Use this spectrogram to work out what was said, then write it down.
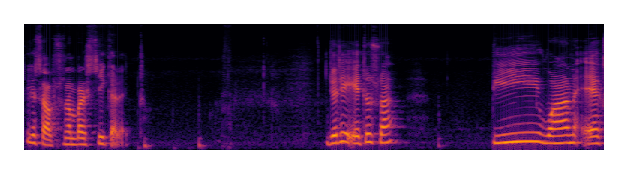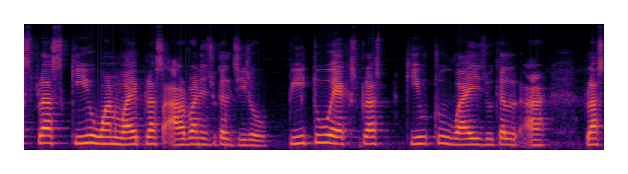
ঠিক আছে অপশ্যন নম্বৰ চি কাৰেক্ট যদি এইটো চোৱা P one X plus Q one Y plus R one equal zero' P two X plus Q two Y equal R plus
